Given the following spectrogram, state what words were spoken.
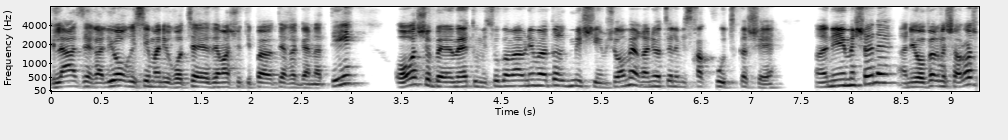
גלאזר על יוריס, אם אני רוצה איזה משהו טיפה יותר הגנתי, או שבאמת הוא מסוג המאמנים היותר גמישים, שאומר, אני יוצא למשחק חוץ קשה, אני משנה, אני עובר לשלוש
